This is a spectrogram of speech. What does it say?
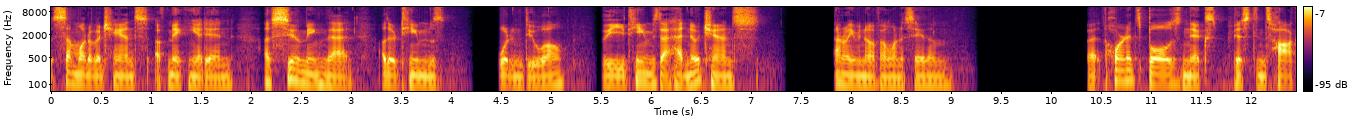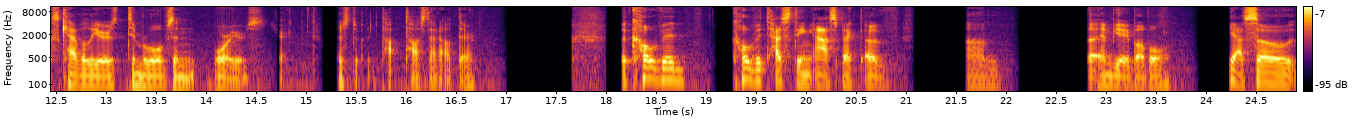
somewhat of a chance of making it in, assuming that other teams wouldn't do well. The teams that had no chance, I don't even know if I want to say them, but Hornets, Bulls, Knicks, Pistons, Hawks, Cavaliers, Timberwolves, and Warriors. Sure. Just t- toss that out there. The COVID COVID testing aspect of um, the NBA bubble. Yeah, so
